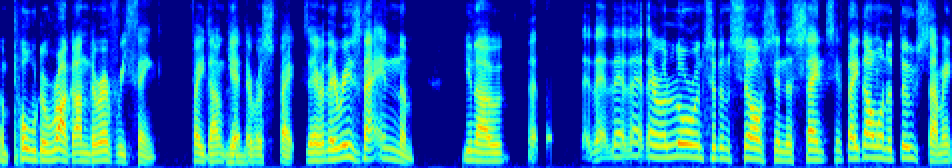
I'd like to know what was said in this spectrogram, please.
and pull the rug under everything if they don't get mm. the respect. There, there is that in them. You know, they're, they're, they're alluring to themselves in the sense if they don't want to do something,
